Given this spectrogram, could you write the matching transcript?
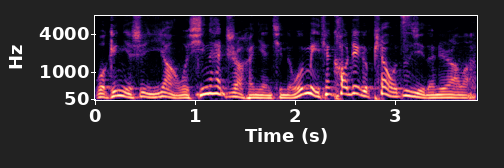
我跟你是一样，我心态至少还年轻的。我每天靠这个骗我自己的，你知道吗？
